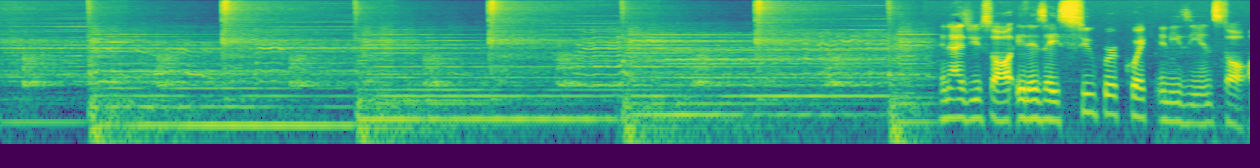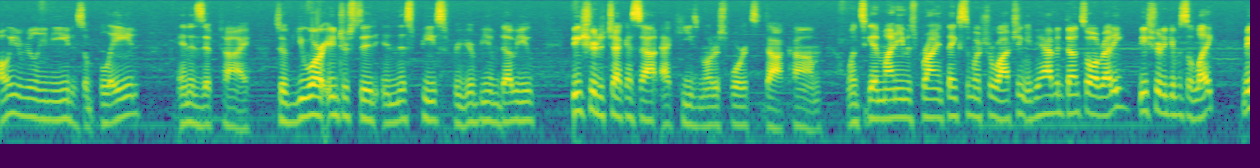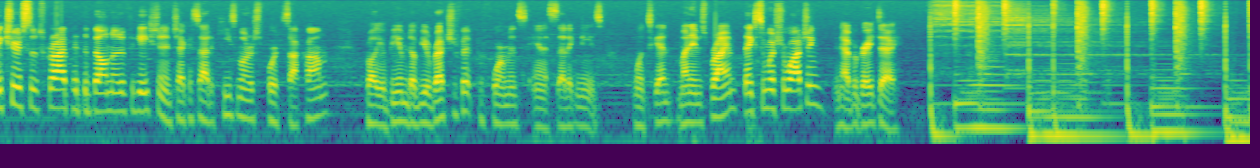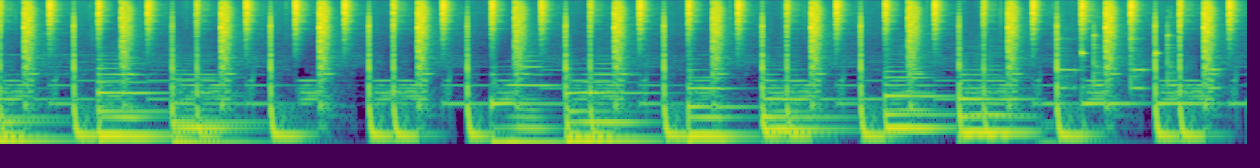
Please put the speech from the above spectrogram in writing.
And as you saw, it is a super quick and easy install. All you really need is a blade and a zip tie. So if you are interested in this piece for your BMW, be sure to check us out at kiesmotorsports.com. Once again, my name is Bryan. Thanks so much for watching. If you haven't done so already, be sure to give us a like. Make sure to subscribe, hit the bell notification, and check us out at kiesmotorsports.com for all your BMW retrofit, performance, and aesthetic needs. Once again, my name is Bryan. Thanks so much for watching, and have a great day.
